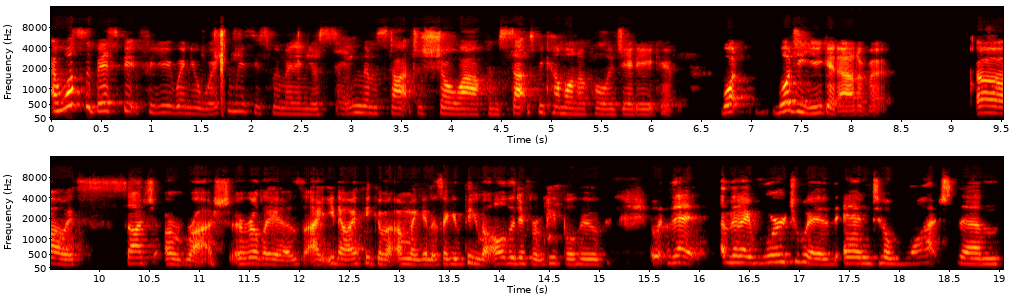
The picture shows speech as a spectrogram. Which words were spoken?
and what's the best bit for you when you're working with these women and you're seeing them start to show up and start to become unapologetic what what do you get out of it oh it's such a rush. It really is. I, you know, I think about, oh my goodness, I can think about all the different people who, that, that I've worked with and to watch them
